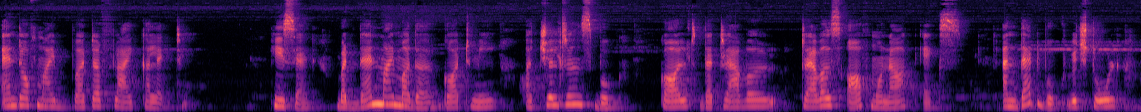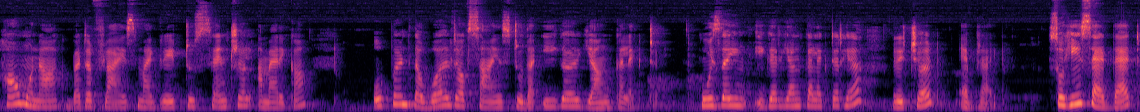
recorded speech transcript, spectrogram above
end of my butterfly collecting. He said, but then my mother got me a children's book called The Travel, Travels of Monarch X. And that book, which told how monarch butterflies migrate to Central America, opened the world of science to the eager young collector. Who is the eager young collector here? Richard Ebright. So he said that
